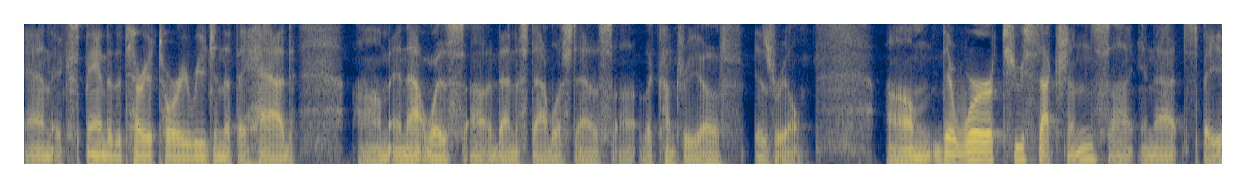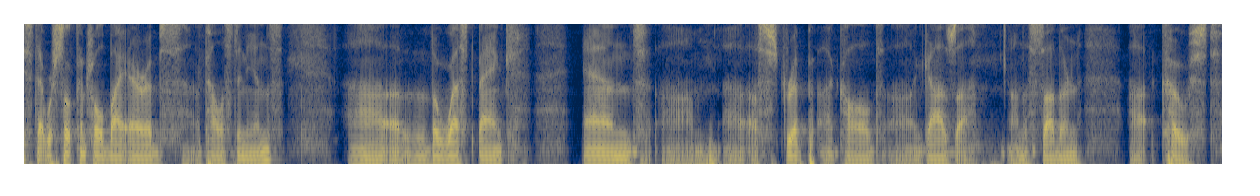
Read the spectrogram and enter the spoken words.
and expanded the territory region that they had, um, and that was uh, then established as uh, the country of Israel. Um, there were two sections uh, in that space that were still controlled by Arabs, Palestinians, the West Bank, and um, a strip called Gaza on the southern uh, coast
